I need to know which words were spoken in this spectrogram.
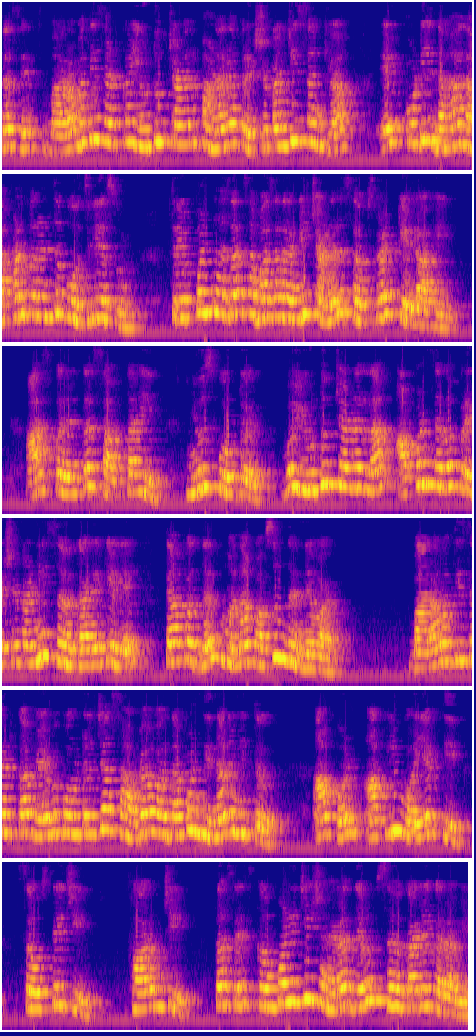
तसेच बारामती झटका युट्यूब चॅनल पाहणाऱ्या प्रेक्षकांची संख्या एक कोटी दहा लाखांपर्यंत पोहोचली असून त्रेपन्न हजार सभासदांनी चॅनल सबस्क्राईब केला आहे. आजपर्यंत साप्ताहिक न्यूज पोर्टल व युट्यूब चॅनलला आपण सर्व प्रेक्षकांनी सहकार्य केले त्याबद्दल मनापासून धन्यवाद. बारामती झटका वेब पोर्टलच्या सहाव्या वर्धापन दिनानिमित्त आपण आपली वैयक्तिक संस्थेची फार्मची तसेच कंपनीची जाहिरात देऊन सहकार्य करावे.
